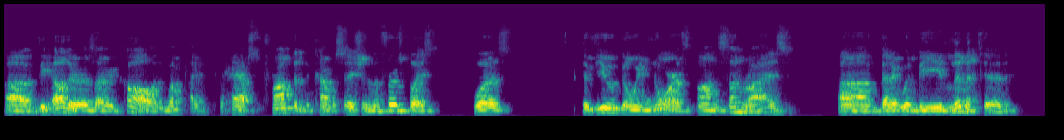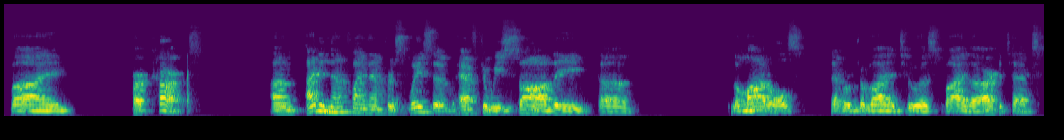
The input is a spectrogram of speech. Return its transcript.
Uh, the other, as I recall, and what I perhaps prompted the conversation in the first place was. The view going north on Sunrise, uh, that it would be limited by parked cars. Um, I did not find that persuasive after we saw the, uh, the models that were provided to us by the architects.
